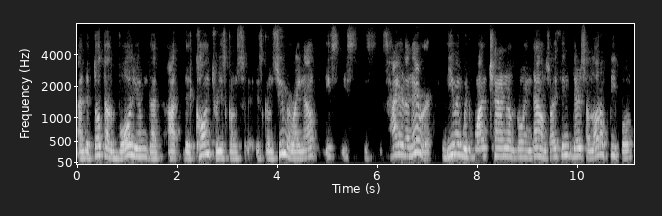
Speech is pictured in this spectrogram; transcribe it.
And the total volume that uh, the country is, cons- is consuming right now is, is, is higher than ever, mm-hmm. even with one channel going down. So I think there's a lot of people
